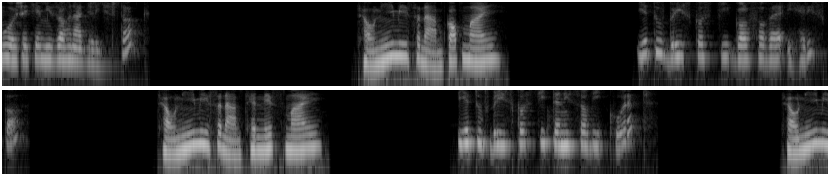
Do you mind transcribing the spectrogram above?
Môžete mi zohnať lístok? แถวนี้มีสนามกอล์ฟไหม Je tu v blízkosti golfové ihrisko? แถวนี้มีสนามเทนนิสไหม Je tu v blízkosti tenisový kurt? แถวนี้มี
